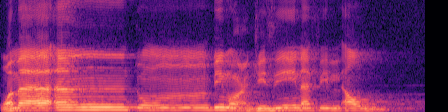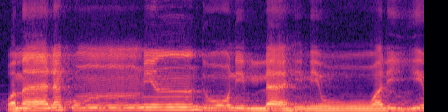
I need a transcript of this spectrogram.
وما أنتم بمعجزين في الأرض. وما لكم من دون الله من ولي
